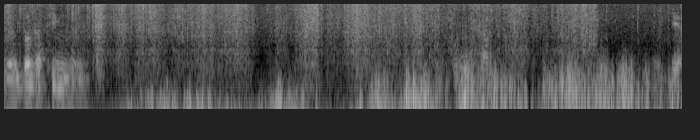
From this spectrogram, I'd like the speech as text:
เหมือนต้นทับทิมครับขอบคุณครับแกะ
